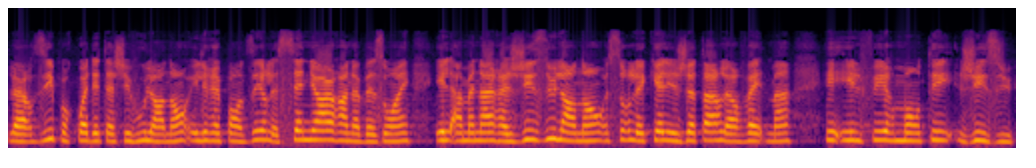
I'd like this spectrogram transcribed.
leur dit, pourquoi détachez-vous l'annon? Ils répondirent, le Seigneur en a besoin. Ils amenèrent à Jésus l'annon sur lequel ils jetèrent leurs vêtements et ils firent monter Jésus.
